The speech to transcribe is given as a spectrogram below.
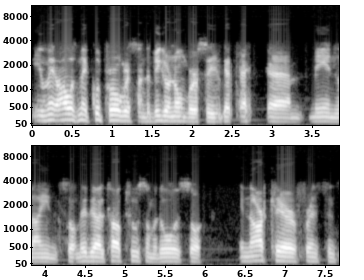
you may always make good progress on the bigger numbers, so you get that um, main line. So maybe I'll talk through some of those. So in North Clare, for instance,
